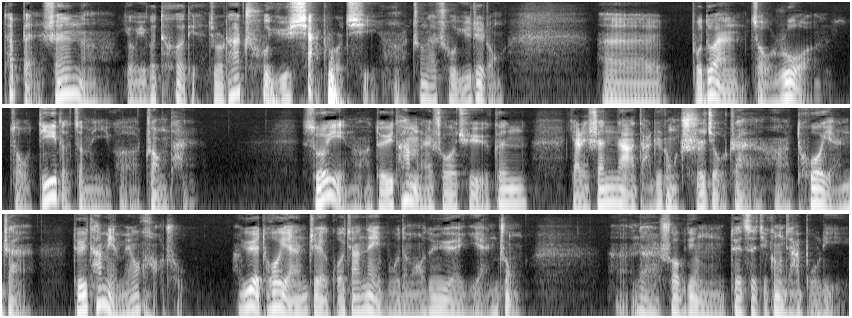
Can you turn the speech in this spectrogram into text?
它本身呢有一个特点，就是它处于下坡期啊，正在处于这种呃不断走弱、走低的这么一个状态。所以呢，对于他们来说，去跟亚历山大打这种持久战啊、拖延战，对于他们也没有好处。越拖延，这个国家内部的矛盾越严重啊，那说不定对自己更加不利。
